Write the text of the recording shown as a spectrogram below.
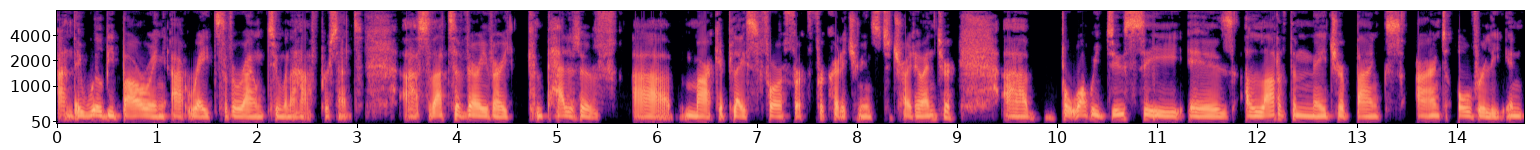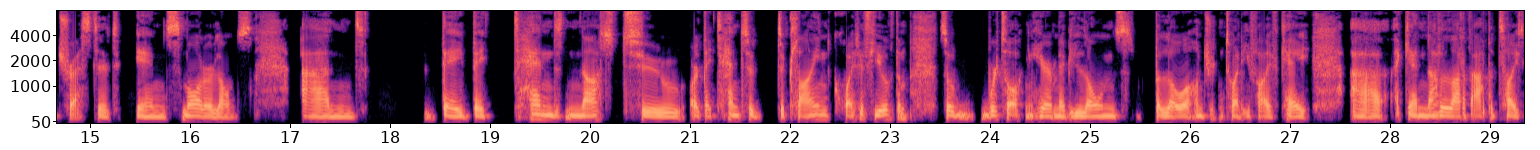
and they will be borrowing at rates of around two and a half percent. Uh, so that's a very, very competitive uh, marketplace for, for, for credit unions to try to enter. Uh, but what we do see is a lot of the major banks aren't overly interested in smaller loans, and they they tend not to, or they tend to decline quite a few of them. So we're talking here maybe loans below 125k. Uh, again, not a lot of appetite.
